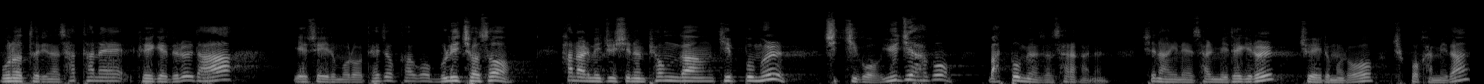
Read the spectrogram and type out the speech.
무너뜨리는 사탄의 괴계들을 다 예수의 이름으로 대적하고 물리쳐서 하나님이 주시는 평강, 기쁨을 지키고 유지하고 맛보면서 살아가는 신앙인의 삶이 되기를 주의 이름으로 축복합니다.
